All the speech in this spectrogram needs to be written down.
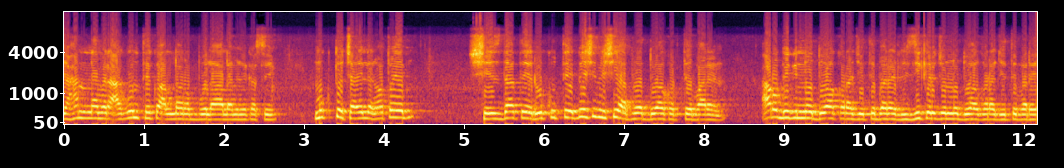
জাহান নামের আগুন থেকে আল্লাহ রব্বুল আলমের কাছে মুক্ত চাইলেন অতএব সেজদাতে, রুকুতে বেশি বেশি আপনারা দোয়া করতে পারেন। আরও বিভিন্ন দোয়া করা যেতে পারে, রিজিকের জন্য দোয়া করা যেতে পারে,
